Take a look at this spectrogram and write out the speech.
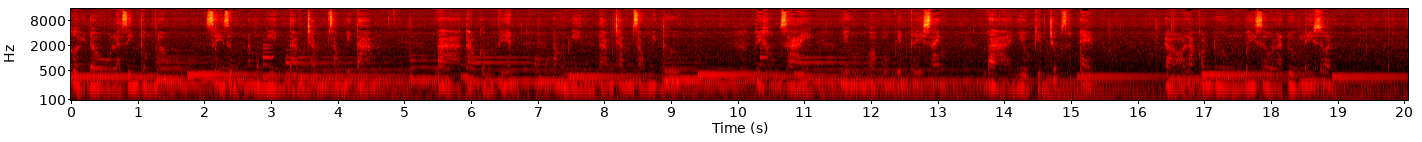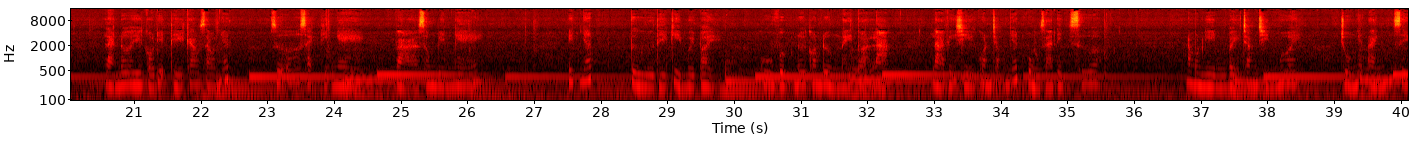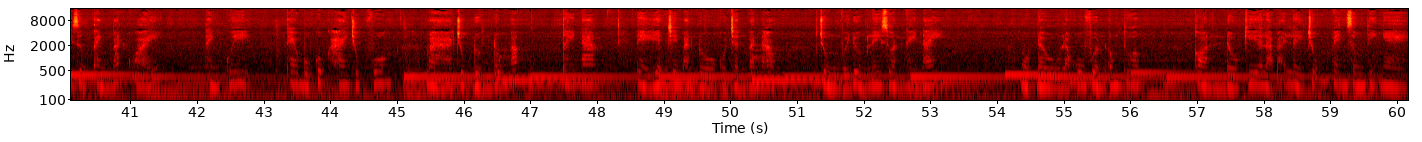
Khởi đầu là Dinh Thống Đốc Xây dựng năm 1868 Và Thảo Cầm Viên năm 1864 Tuy không dài nhưng có công viên cây xanh Và nhiều kiến trúc rất đẹp. Đó là con đường bây giờ là đường Lê Duẩn. Là nơi có địa thế cao giáo nhất Giữa sạch thị nghè và sông Bến Nghé. Ít nhất từ thế kỷ 17, vực nơi con đường này tọa lạc là vị trí quan trọng nhất vùng Gia Định xưa. Năm 1790, chúa Nguyễn Ánh xây dựng thành bát khoái, thành quy, theo bố cục hai trục vuông mà trục đường Đông Bắc, Tây Nam thể hiện trên bản đồ của Trần Văn Học trùng với đường Lê Duẩn ngày nay. Một đầu là khu vườn ông thượng còn đầu kia là bãi lầy trũng ven sông Thị Nghè.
